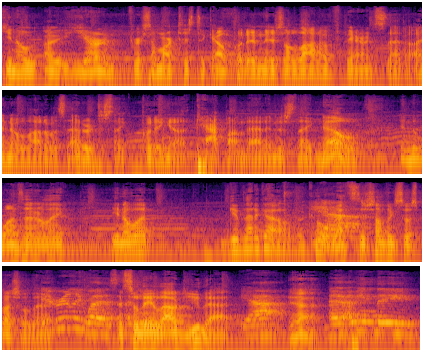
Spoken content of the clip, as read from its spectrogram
you know uh, yearn for some artistic output and there's a lot of parents that I know a lot of us that are just like putting a cap on that and just like no and the ones that are like you know what give that a go cool Yeah. that's there's something so special there It really was. and I so they allowed you that Yeah. Yeah. I, I mean, they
